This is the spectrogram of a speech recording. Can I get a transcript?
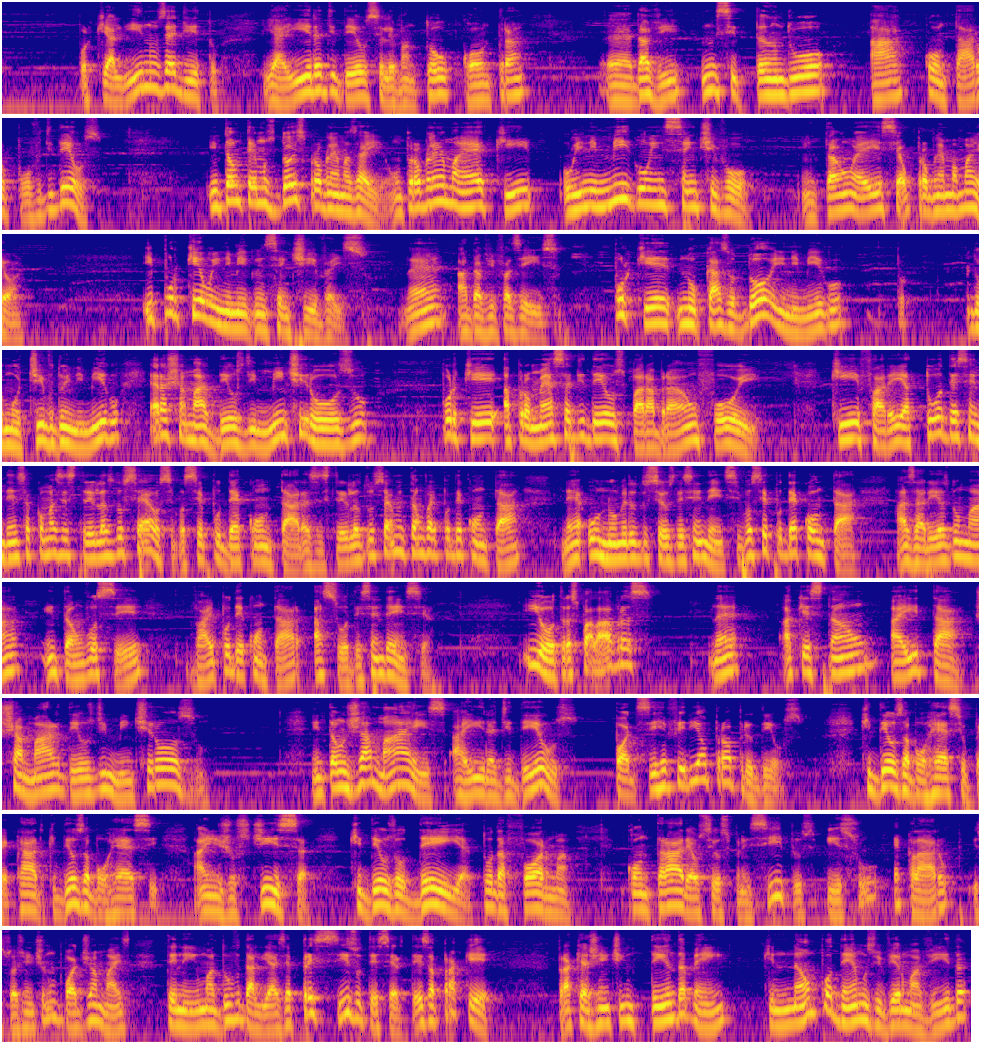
porque ali nos é dito e a ira de Deus se levantou contra é, Davi, incitando-o a contar o povo de Deus. Então temos dois problemas aí. Um problema é que o inimigo incentivou. Então é esse é o problema maior. E por que o inimigo incentiva isso, né? A Davi fazer isso? Porque no caso do inimigo, do motivo do inimigo era chamar Deus de mentiroso, porque a promessa de Deus para Abraão foi: que farei a tua descendência como as estrelas do céu. Se você puder contar as estrelas do céu, então vai poder contar né, o número dos seus descendentes. Se você puder contar as areias do mar, então você vai poder contar a sua descendência. Em outras palavras, né, a questão aí está chamar Deus de mentiroso. Então, jamais a ira de Deus pode se referir ao próprio Deus. Que Deus aborrece o pecado, que Deus aborrece a injustiça, que Deus odeia toda forma contrária aos seus princípios, isso é claro, isso a gente não pode jamais ter nenhuma dúvida. Aliás, é preciso ter certeza para quê? Para que a gente entenda bem que não podemos viver uma vida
